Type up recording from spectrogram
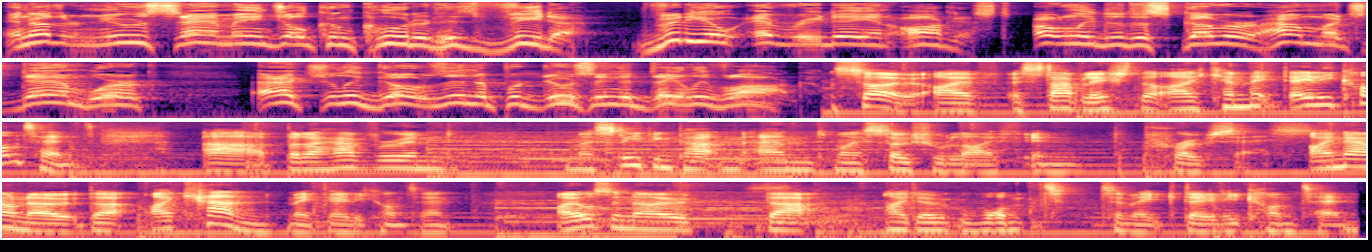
In other news, Sam Angel concluded his VEDA video every day in August, only to discover how much damn work actually goes into producing a daily vlog. So, I've established that I can make daily content, uh, but I have ruined my sleeping pattern and my social life in process. I now know that I can make daily content. I also know that I don't want to make daily content.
